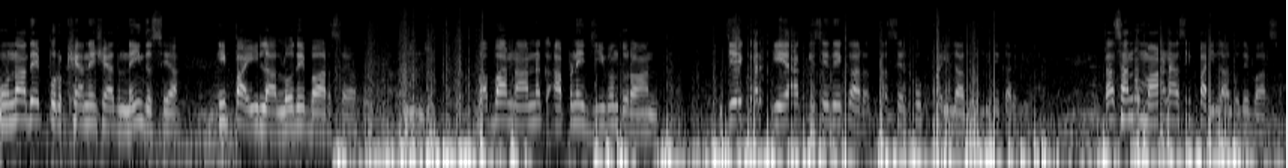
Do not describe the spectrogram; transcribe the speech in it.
ਉਹਨਾਂ ਦੇ ਪੁਰਖਿਆਂ ਨੇ ਸ਼ਾਇਦ ਨਹੀਂ ਦੱਸਿਆ। ਕਿ ਭਾਈ ਲਾਲੋ ਦੇ ਵਾਰਸ ਹੈ ਬਾਬਾ ਨਾਨਕ ਆਪਣੇ ਜੀਵਨ ਦੌਰਾਨ ਜੇਕਰ ਗਿਆ ਕਿਸੇ ਦੇ ਘਰ ਤਾਂ ਸਿਰਫ ਉਹ ਭਾਈ ਲਾਲੋ ਜੀ ਦੇ ਘਰ ਗਿਆ। ਤਾਂ ਸਾਨੂੰ ਮਾਣ ਆ ਅਸੀਂ ਭਾਈ ਲਾਲੋ ਦੇ ਵਾਰਸ ਹਾਂ।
